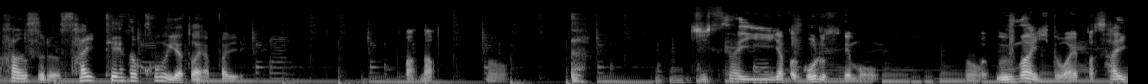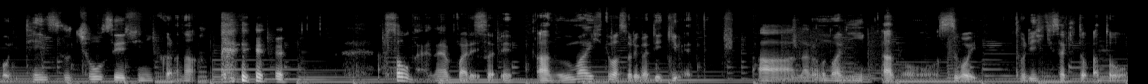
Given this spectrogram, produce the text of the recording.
反する最低の行為やとはやっぱり、まあなうん。実際やっぱゴルフでもうん、上手い人はやっぱ最後に点数調整しに行くからなそうだよね、やっぱり。それあの上手い人はそれができるやんってああ、なるほど。ほんまにあのすごい取引先とかと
